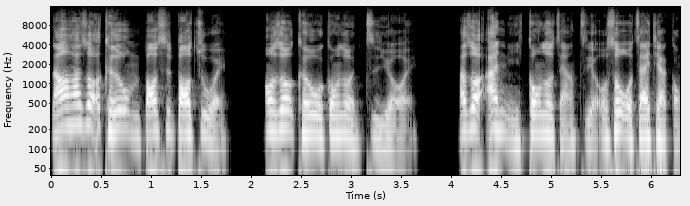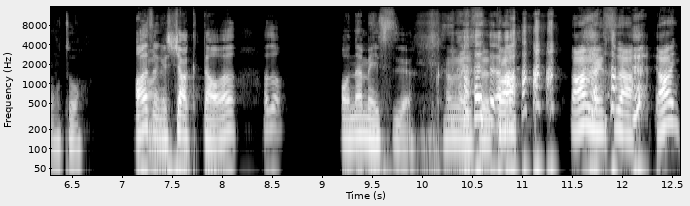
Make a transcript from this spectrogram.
然后他说，可是我们包吃包住哎。我说，可是我工作很自由哎。他说，啊，你工作怎样自由？我说我在家工作。然后他整个 shock 到，他他说，哦，那没事了，那没事，对吧？然后没事啊。然后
